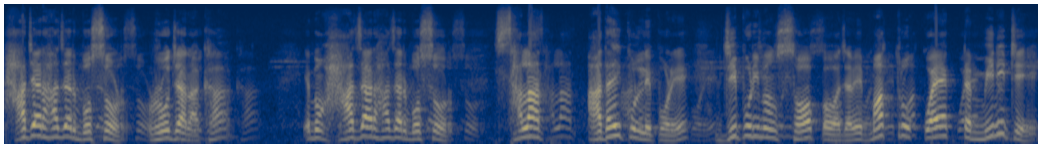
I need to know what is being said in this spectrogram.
হাজার হাজার বছর রোজা রাখা এবং হাজার হাজার বছর সালাদ আদায় করলে পরে যে পরিমাণ সব পাওয়া যাবে, মাত্র কয়েকটা মিনিটে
